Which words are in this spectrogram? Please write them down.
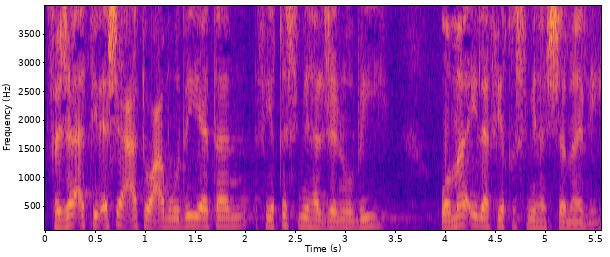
فجاءت الأشعة عمودية في قسمها الجنوبي ومائلة في قسمها الشمالي.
